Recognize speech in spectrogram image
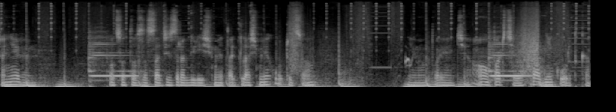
Kurczę, nie wiem. Po co to w zasadzie zrobiliśmy? Tak dla śmiechu, czy co? Nie mam pojęcia. O, patrzcie, ukradnie kurtkę.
